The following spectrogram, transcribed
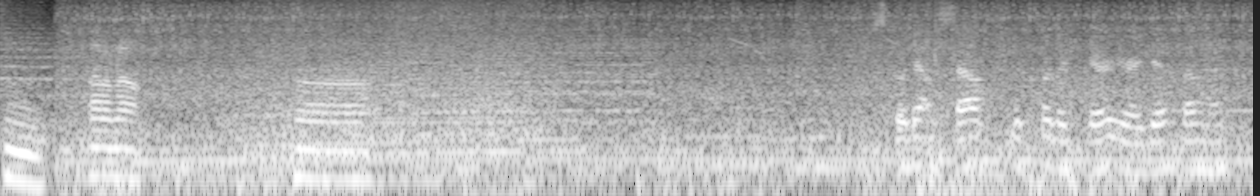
Hmm, I don't know. Uh... go down south, look for the carrier, I guess. I don't know.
